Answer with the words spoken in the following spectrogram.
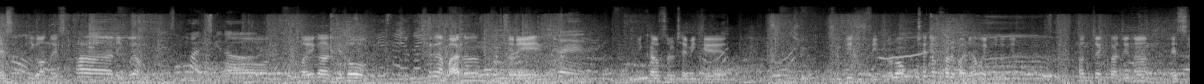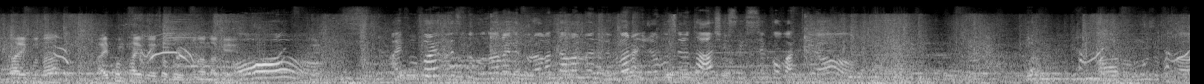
S, 이건 S8이고요. 스파입니다. 어, 저희가 계속 최대한 많은 분들이 네. 이카루스를 재밌게 즐- 즐기실 수 있도록 최적화를 많이 하고 있거든요. 현재까지는 S5나 아이폰 5에서도 무난하게 어. 아이폰 5에서도 무난하게 돌아간다고 하면 웬만한 유저분들은 다 하실 수 있을 것 같아요. 아 너무 좋다.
